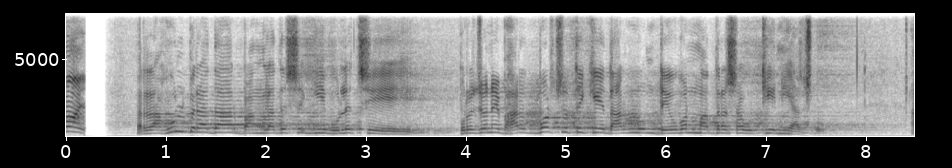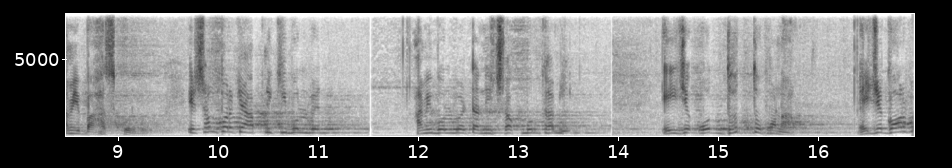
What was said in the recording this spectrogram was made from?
নয়। রাহুল ব্রাদার বাংলাদেশে গিয়ে বলেছে প্রয়োজনে ভারতবর্ষ থেকে দারুলুম দেওবন মাদ্রাসা উঠিয়ে নিয়ে আসো। আমি বাহাস করব। এ সম্পর্কে আপনি কি বলবেন? আমি বলব এটা নিছক মূর্খামি এই যে অধ্যত্বপনা এই যে গর্ব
